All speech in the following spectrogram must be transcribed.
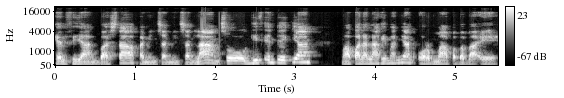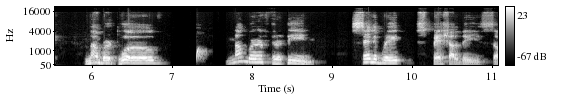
healthy yan. Basta, paminsan-minsan lang. So, give and take yan. Mapalalaki man yan or mapababae. Number 12. Number 13. Celebrate special days. So,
